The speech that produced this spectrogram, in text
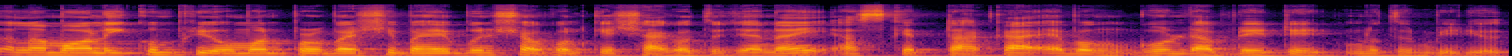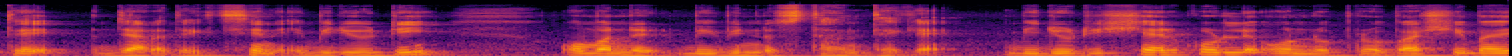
সালামু আলাইকুম, প্রিয় ওমান প্রবাসী ভাই বোন সকলকে স্বাগত জানাই আজকের টাকা এবং গোল্ড আপডেটের নতুন ভিডিওতে। যারা দেখছেন এই ভিডিওটি ওমানের বিভিন্ন স্থান থেকে। ভিডিওটি শেয়ার করলে অন্য প্রবাসী ভাই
